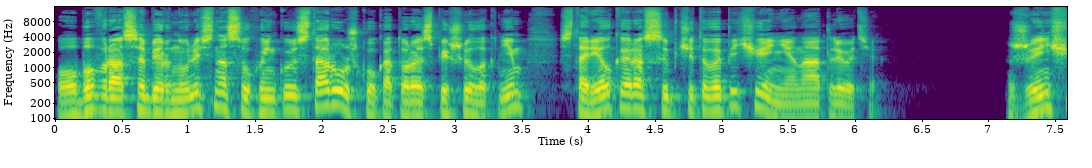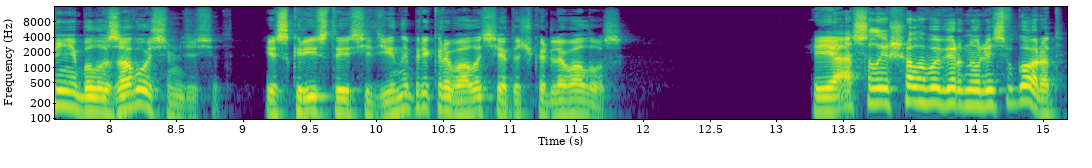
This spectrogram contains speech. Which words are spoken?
Оба в раз обернулись на сухонькую старушку, которая спешила к ним с тарелкой рассыпчатого печенья на отлете. Женщине было за 80, искристые седины прикрывала сеточка для волос. «Я слышала, вы вернулись в город.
